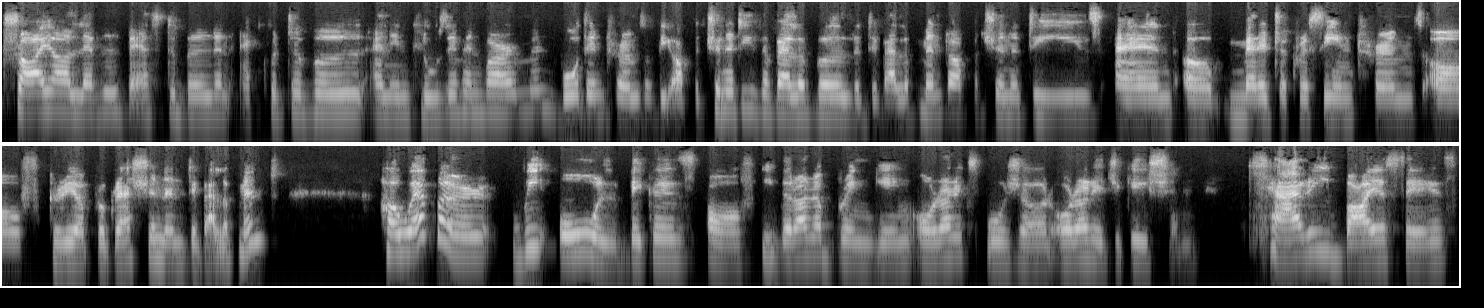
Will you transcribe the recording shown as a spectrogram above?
try our level best to build an equitable and inclusive environment, both in terms of the opportunities available, the development opportunities, and uh, meritocracy in terms of career progression and development. However, we all, because of either our upbringing or our exposure or our education, carry biases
